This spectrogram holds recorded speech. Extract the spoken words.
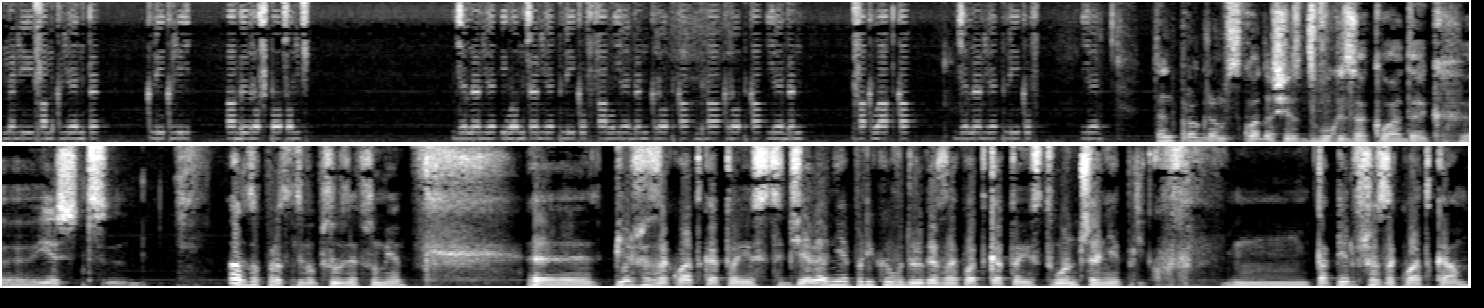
Menu zamknięte. Dzielenie i łączenie plików V1.2.1 Zakładka Dzielenie plików Ten program składa się z dwóch zakładek. Jest bardzo prosty w obsłudze w sumie. E, pierwsza zakładka to jest dzielenie plików, druga zakładka to jest łączenie plików. Mm, ta pierwsza zakładka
